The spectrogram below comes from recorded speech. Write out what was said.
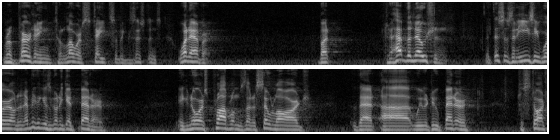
reverting to lower states of existence, whatever. But to have the notion that this is an easy world and everything is going to get better ignores problems that are so large that uh, we would do better to start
